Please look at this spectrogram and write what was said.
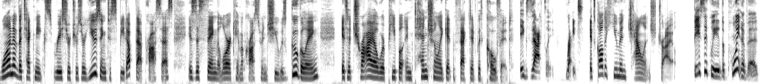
one of the techniques researchers are using to speed up that process is this thing that Laura came across when she was googling. It's a trial where people intentionally get infected with COVID. Exactly. Right. It's called a human challenge trial. Basically, the point of it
